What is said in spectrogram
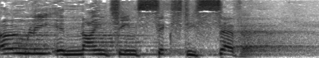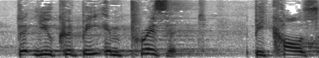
only in 1967 that you could be imprisoned because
